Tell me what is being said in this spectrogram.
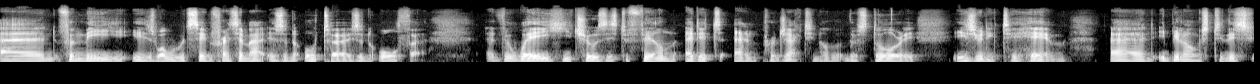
And for me, is what we would say in French cinema is an auteur, is an author. The way he chooses to film, edit, and project you know, the story is unique to him. And it belongs to this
